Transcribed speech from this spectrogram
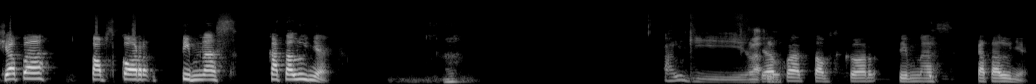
siapa top skor timnas Catalunya? Ah, lu gila. lu. Siapa top skor timnas Catalunya?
